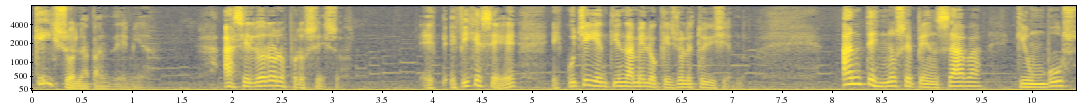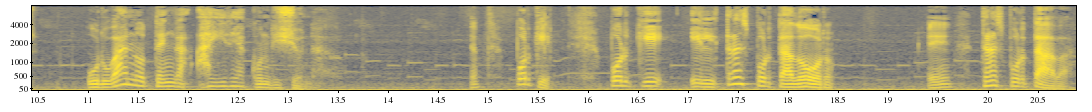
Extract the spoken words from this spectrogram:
¿Qué hizo la pandemia? Aceleró los procesos. Fíjese, ¿eh? escuche y entiéndame lo que yo le estoy diciendo. Antes no se pensaba que un bus urbano tenga aire acondicionado. ¿Por qué? Porque el transportador ¿eh? transportaba,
